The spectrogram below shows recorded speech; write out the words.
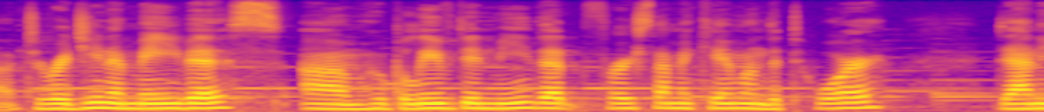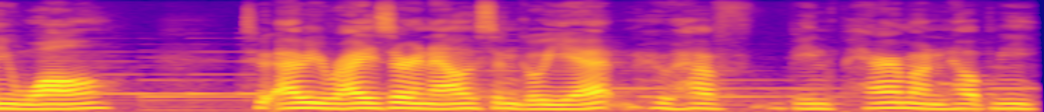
Uh, to Regina Mavis, um, who believed in me that first time I came on the tour, Danny Wall, to Abby Reiser and Allison Goyette, who have been paramount and helped me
